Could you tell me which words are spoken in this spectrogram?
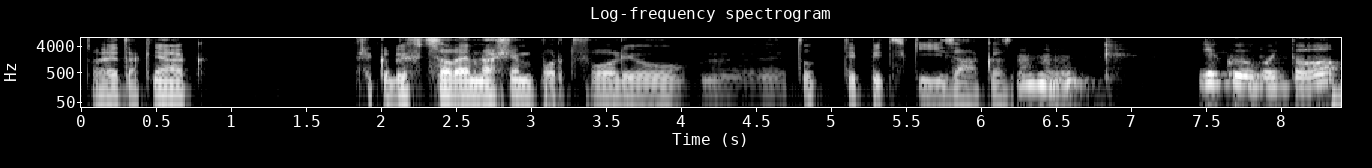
to je tak nějak, řekl bych, v celém našem portfoliu je to typický zákaz. Mm-hmm. Děkuji, Vojto.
